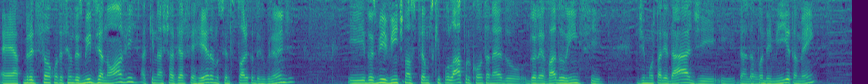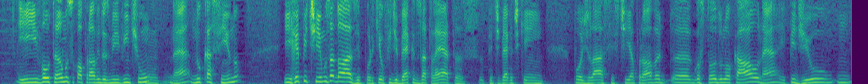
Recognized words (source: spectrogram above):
É, a primeira edição aconteceu em 2019, aqui na Xavier Ferreira, no Centro Histórico do Rio Grande. E 2020 nós tivemos que pular por conta né, do, do elevado índice de mortalidade e da, da, pandemia também. E voltamos com a prova em 2021, uhum. né, no cassino, e repetimos a dose, porque o feedback dos atletas, o feedback de quem pôde lá assistir a prova, uh, gostou do local, né, e pediu um,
